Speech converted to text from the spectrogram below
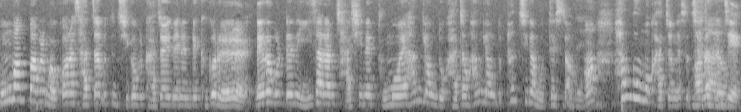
공무원밥을 먹거나 사자 붙은 직업을 가져야 되는데 그거를 내가 볼 때는 이 사람 자신의 부모의 환경도 가정 환경도 편치가 못했어. 네. 어? 한 부모 가정에서 맞아요. 자랐든지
